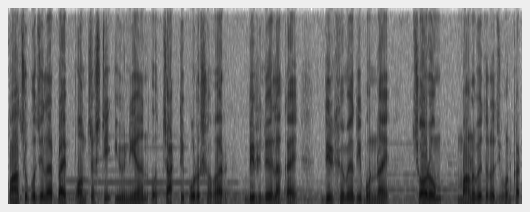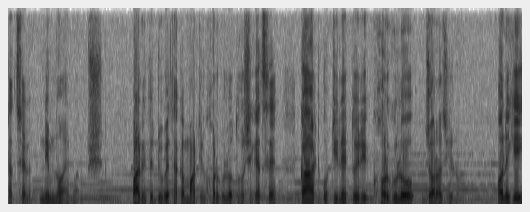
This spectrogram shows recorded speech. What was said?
পাঁচ উপজেলার প্রায় পঞ্চাশটি ইউনিয়ন ও চারটি পৌরসভার বিভিন্ন এলাকায় দীর্ঘমেয়াদী বন্যায় চরম মানবেতর জীবন কাটাচ্ছেন নিম্ন আয়ের মানুষ। পানিতে ডুবে থাকা মাটির ঘরগুলো ধসে গেছে, কাঠ ও টিনের তৈরি ঘরগুলো জরাজীর্ণ। অনেকেই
